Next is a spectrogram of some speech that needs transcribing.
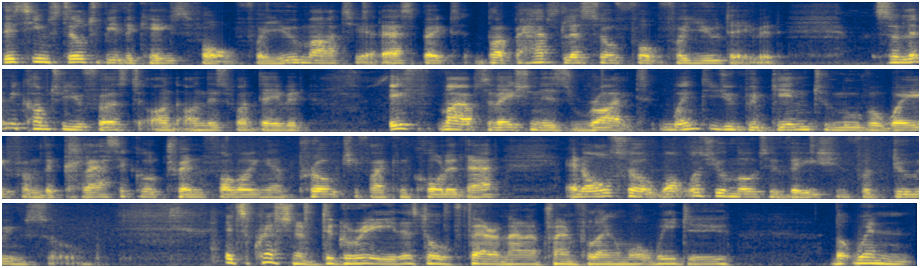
this seems still to be the case for, for you, Marty, at Aspect, but perhaps less so for, for you, David. So let me come to you first on, on this one, David if my observation is right, when did you begin to move away from the classical trend following approach, if I can call it that? And also, what was your motivation for doing so? It's a question of degree. There's still a fair amount of trend following on what we do. But when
